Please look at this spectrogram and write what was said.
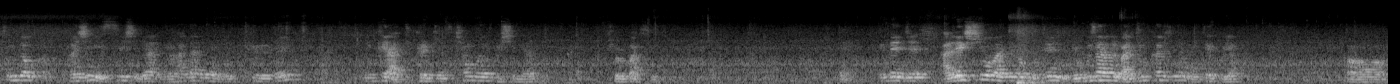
좀 더 관심이 있으시면 이 하단에 링크를 링크의 article을 좀 참고해 보시면 좋을 것 같습니다. 네. 근데 이제 알렉시오만으로 모든 요구사항을 만족하지는 못했고요. 어,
